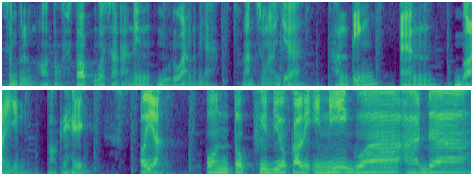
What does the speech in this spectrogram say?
sebelum out of stock gue saranin buruan ya. Langsung aja hunting and buying. Oke. Okay? oh ya untuk video kali ini gue ada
